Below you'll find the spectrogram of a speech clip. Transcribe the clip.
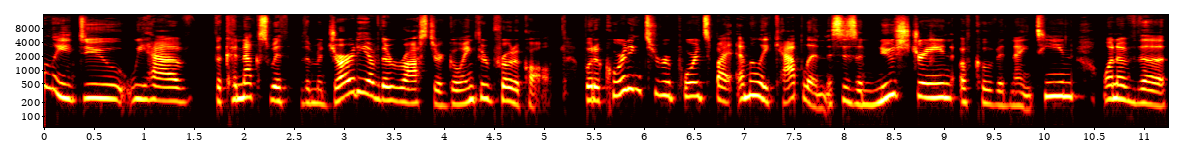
only do we have the Canucks with the majority of their roster going through protocol. But according to reports by Emily Kaplan, this is a new strain of COVID 19. One of the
